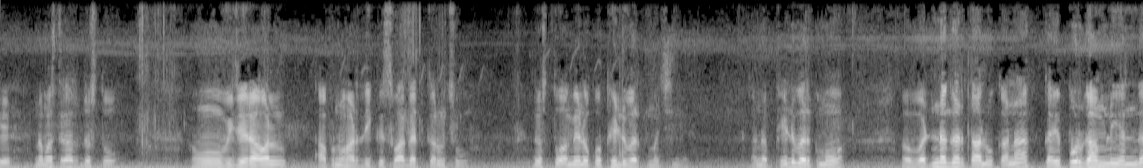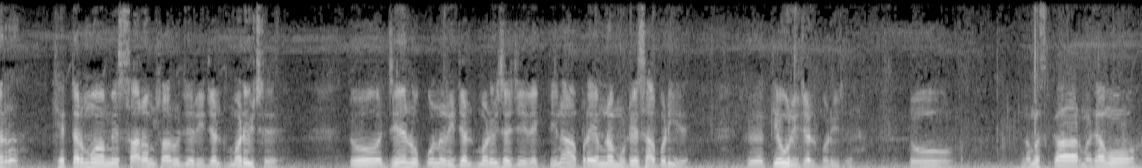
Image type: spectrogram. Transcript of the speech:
Okay નમસ્કાર દોસ્તો હું વિજય રાવલ આપનું હાર્દિક સ્વાગત કરું છું. દોસ્તો અમે લોકો ફિલ્ડ વર્કમાં છીએ. અને ફિલ્ડ વર્કમાં વડનગર તાલુકાના કૈપુર ગામની અંદર ખેતરમાં અમે સારામાં સારું જે રિઝલ્ટ મળ્યું છે તો જે લોકોને રિઝલ્ટ મળ્યું છે જે વ્યક્તિને આપણે એમના મોઢે સાંભળીએ કે કેવું રિઝલ્ટ મળ્યું છે. તો નમસ્કાર મજામાં?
